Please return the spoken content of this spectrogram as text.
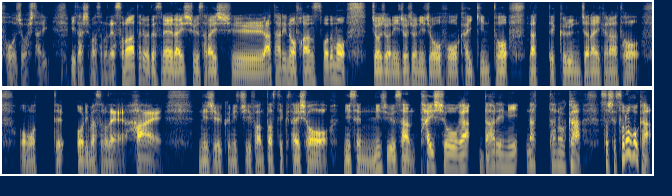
登場したりいたしますので、そのあたりはですね、来週、再来週あたりのファンスポでも徐々に徐々に情報解禁となってくるんじゃないかなと思っておりますので、はい。29日ファンタスティック大賞。2023大賞が誰になったのか、そしてその他、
